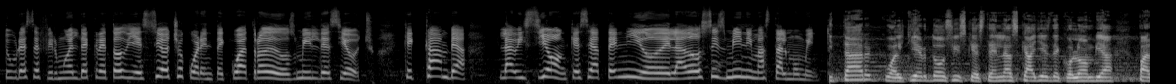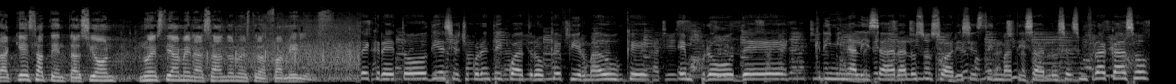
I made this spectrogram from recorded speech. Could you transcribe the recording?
octubre se firmó el decreto 1844 de 2018, que cambia la visión que se ha tenido de la dosis mínima hasta el momento. Quitar cualquier dosis que esté en las calles de Colombia para que esa tentación no esté amenazando nuestras familias. Decreto 1844 que firma Duque en pro de criminalizar a los usuarios y estigmatizarlos es un fracaso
